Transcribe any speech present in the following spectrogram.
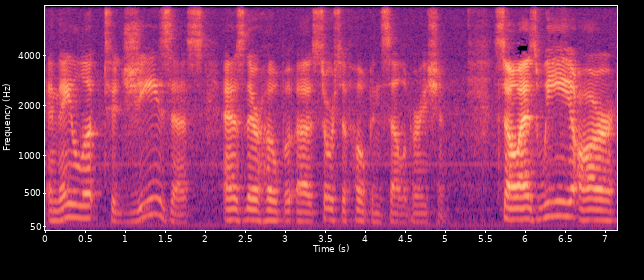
and they looked to Jesus as their hope, uh, source of hope and celebration. So, as we are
